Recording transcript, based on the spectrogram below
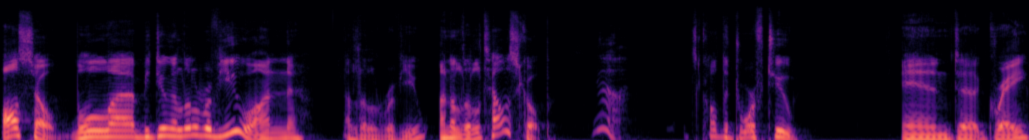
Also, we'll uh, be doing a little review on a little review on a little telescope. Yeah. It's called the Dwarf 2. And uh, Gray,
